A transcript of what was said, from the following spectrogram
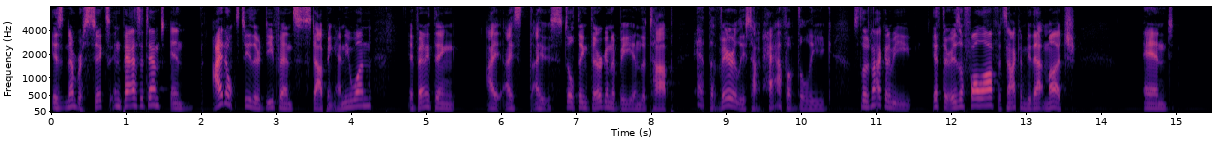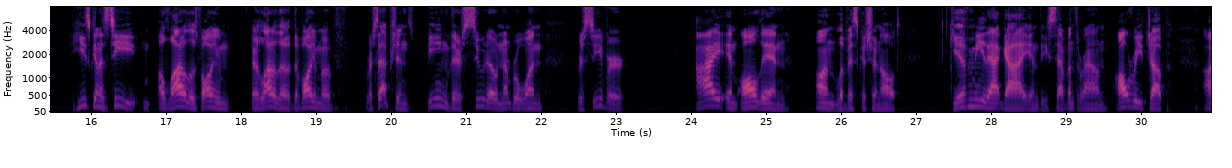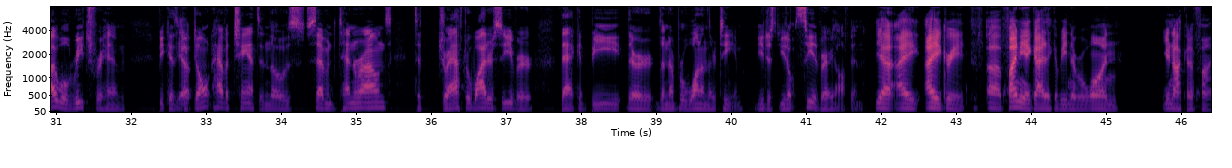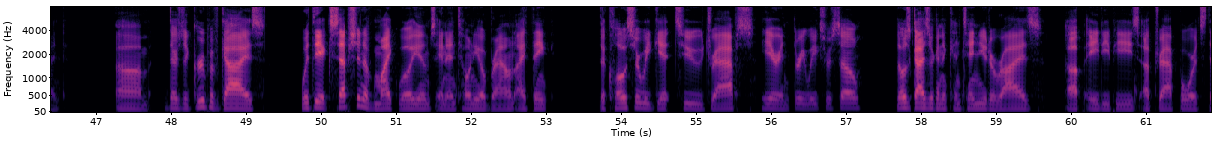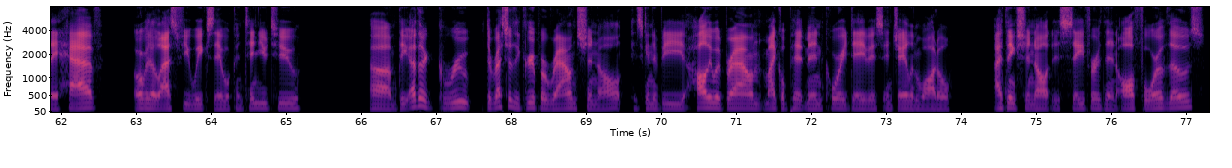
is number six in pass attempts, and I don't see their defense stopping anyone. If anything, I, I, I still think they're going to be in the top, at the very least, top half of the league. So there's not going to be, if there is a fall off, it's not going to be that much. And he's going to see a lot of those volume, or a lot of the, the volume of receptions being their pseudo number one receiver. I am all in on Laviska Shenault. Give me that guy in the seventh round. I'll reach up. I will reach for him because you don't have a chance in those seven to ten rounds to draft a wide receiver that could be their the number one on their team. You just you don't see it very often. Yeah, I I agree. Uh, finding a guy that could be number one, you're not gonna find. Um, there's a group of guys, with the exception of Mike Williams and Antonio Brown. I think the closer we get to drafts here in three weeks or so, those guys are going to continue to rise up ADPs, up draft boards. They have over the last few weeks. They will continue to. Um, the other group, the rest of the group around Shenault is going to be Hollywood Brown, Michael Pittman, Corey Davis, and Jaylen Waddle. I think Shenault is safer than all four of those.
